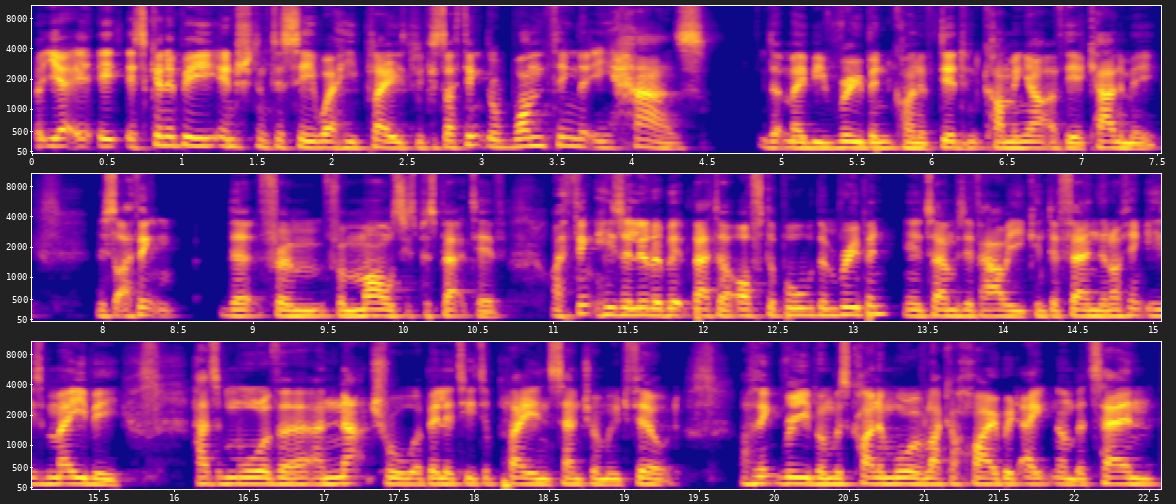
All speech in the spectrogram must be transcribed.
but yeah, it, it's going to be interesting to see where he plays because I think the one thing that he has that maybe Ruben kind of didn't coming out of the academy. Is I think that from from Myles's perspective, I think he's a little bit better off the ball than Ruben in terms of how he can defend, and I think he's maybe has more of a, a natural ability to play in central midfield. I think Ruben was kind of more of like a hybrid eight number ten.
